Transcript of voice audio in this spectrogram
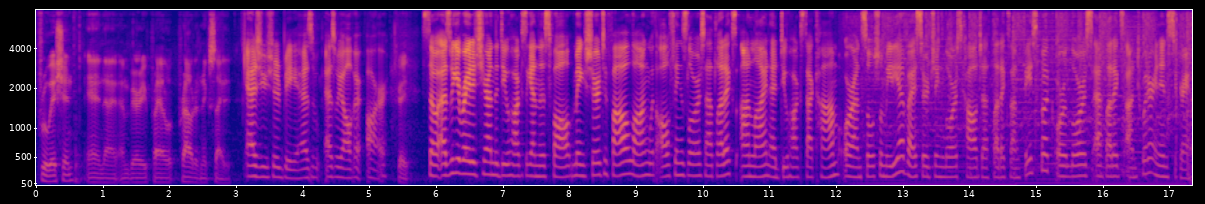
fruition, and I, I'm very proud, proud and excited. As you should be, as as we all are. Great. So as we get ready to cheer on the Duhawks again this fall, make sure to follow along with all things Loras Athletics online at duhawks.com or on social media by searching Loras College Athletics on Facebook or Loras Athletics on Twitter and Instagram.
